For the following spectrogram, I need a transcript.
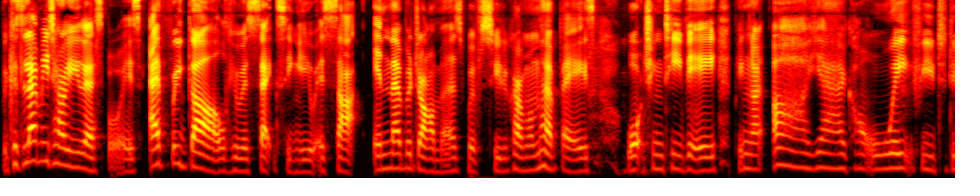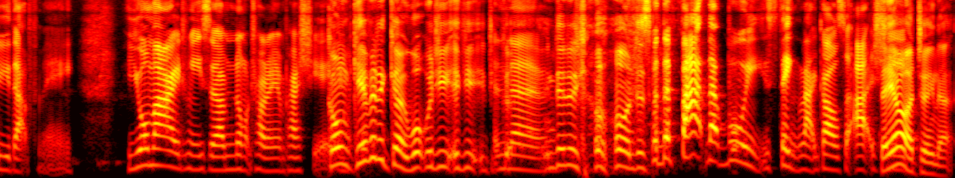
Because let me tell you this, boys. Every girl who is sexing you is sat in their pajamas with Sudocrem on their face, watching TV, being like, oh, yeah, I can't wait for you to do that for me. You're married to me, so I'm not trying to impress you. Go on, give it a go. What would you if you? No. no, no, come on, just. But the fact that boys think that girls are actually they are doing that.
